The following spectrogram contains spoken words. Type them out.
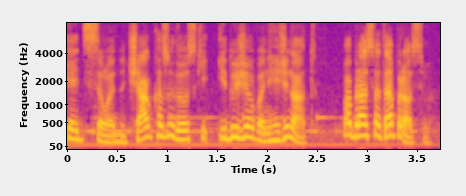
e a edição é do Thiago Kazurowski e do Giovanni Reginato. Um abraço e até a próxima.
